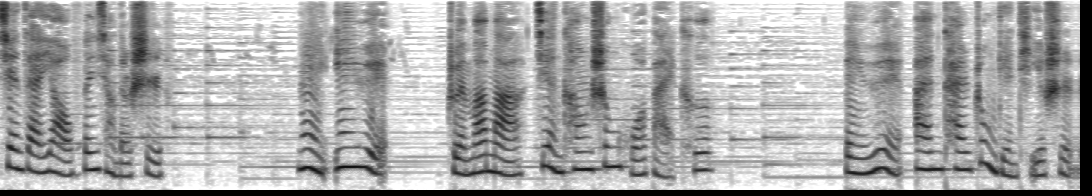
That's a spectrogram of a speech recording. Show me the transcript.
现在要分享的是孕一月准妈妈健康生活百科。本月安胎重点提示：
